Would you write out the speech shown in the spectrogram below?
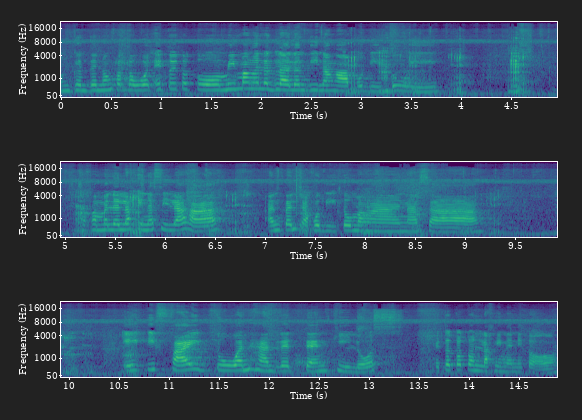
Ang ganda ng katawan. Ito, ito, to. May mga naglalandi na nga po dito eh. Saka malalaki na sila ha. Ang tansya ko dito mga nasa 85 to 110 kilos. Ito, to, tong laki na nito oh.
